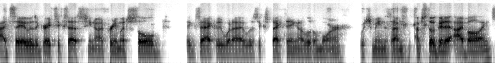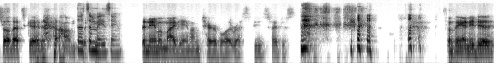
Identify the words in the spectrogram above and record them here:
i'd say it was a great success you know i pretty much sold exactly what i was expecting and a little more which means i'm i'm still good at eyeballing so that's good um, that's amazing the name of my game i'm terrible at recipes i just something I need to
